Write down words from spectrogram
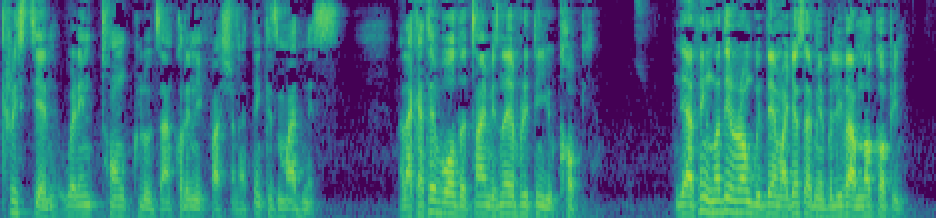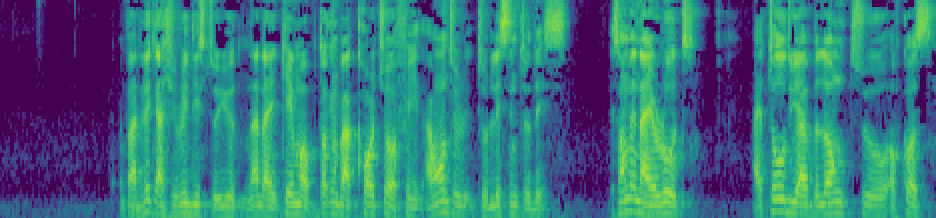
Christian wearing torn clothes and calling it fashion. I think it's madness. And like I tell you all the time, it's not everything you copy. There are things, nothing wrong with them. I just am a believer, I'm not copying. In fact, I think I should read this to you now that I came up talking about culture of faith. I want to, to listen to this. It's something I wrote. I told you I belong to, of course,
